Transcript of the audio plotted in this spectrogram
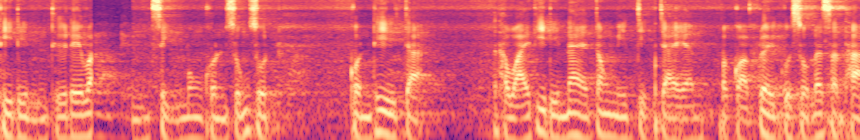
ที่ดินถือได้ว่าเป็นสิ่งมงคลสูงสุด คนที่จะถวายที่ดินได้ต้องมีจิตใจอันประกอบด้วยกุศลและศรัทธา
